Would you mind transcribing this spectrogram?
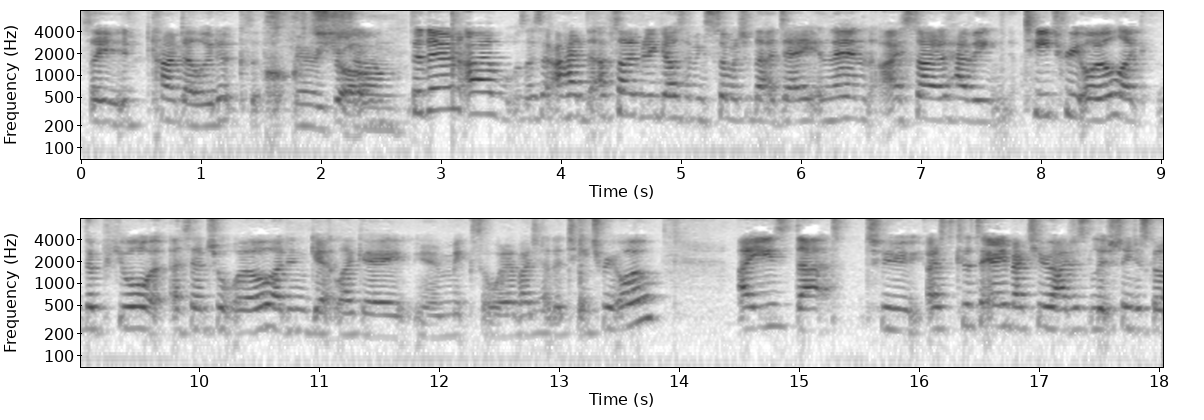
So you kind of dilute it because it's Very strong. strong. So then I was I said I had the apple cider vinegar. I was having so much of that a day, and then I started having tea tree oil, like the pure essential oil. I didn't get like a you know mix or whatever. I just had the tea tree oil. I used that to because it's antibacterial. I just literally just got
